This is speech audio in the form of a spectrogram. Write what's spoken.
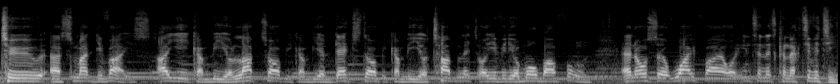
to a smart device, i.e., it can be your laptop, it can be your desktop, it can be your tablet, or even your mobile phone, and also Wi Fi or internet connectivity.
